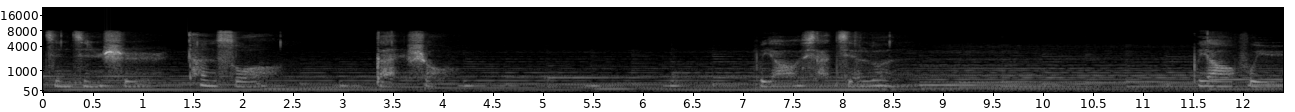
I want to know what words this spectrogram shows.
仅仅是探索、感受，不要下结论，不要赋予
